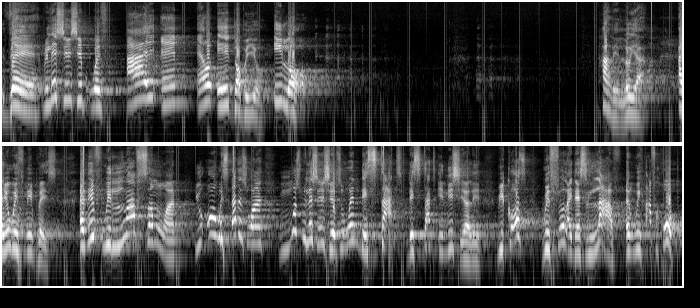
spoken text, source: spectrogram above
the relationship with I N L A W, in law. Hallelujah. Are you with me, please? And if we love someone, you always, that is why most relationships, when they start, they start initially because we feel like there's love and we have hope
